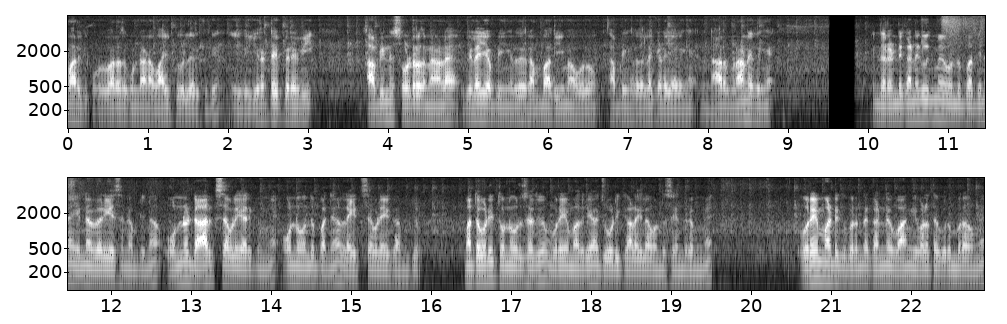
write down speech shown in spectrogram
மாதிரி வர்றதுக்கு உண்டான வாய்ப்புகள் இருக்குது. இது இரட்டை பிறவி அப்படின்னு சொல்கிறதுனால விலை அப்படிங்கிறது ரொம்ப அதிகமாக வரும் அப்படிங்கிறதெல்லாம் கிடையாதுங்க. நார்மலான இதுங்க. இந்த ரெண்டு கண்ணுகளுக்குமே வந்து பார்த்திங்கன்னா என்ன வேரியேஷன் அப்படின்னா ஒன்று டார்க் செவலையாக இருக்குங்க ஒன்று வந்து பார்த்திங்கன்னா லைட் செவலையாக காமிக்கும். மற்றபடி தொண்ணூறு சதவீதம் ஒரே மாதிரியாக ஜோடி காலையில் வந்து சேர்ந்துருங்க ஒரே மாட்டுக்கு பிறந்த கன்று வாங்கி வளர்த்த விரும்புகிறவங்க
